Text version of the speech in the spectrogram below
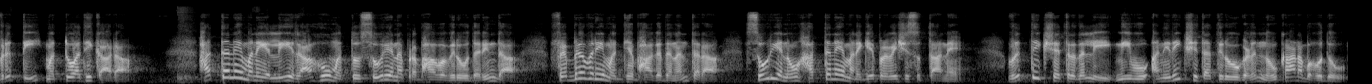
ವೃತ್ತಿ ಮತ್ತು ಅಧಿಕಾರ. ಹತ್ತನೇ ಮನೆಯಲ್ಲಿ ರಾಹು ಮತ್ತು ಸೂರ್ಯನ ಪ್ರಭಾವವಿರುವುದರಿಂದ ಫೆಬ್ರವರಿ ಮಧ್ಯಭಾಗದ ನಂತರ ಸೂರ್ಯನು ಹತ್ತನೇ ಮನೆಗೆ ಪ್ರವೇಶಿಸುತ್ತಾನೆ. ವೃತ್ತಿ ಕ್ಷೇತ್ರದಲ್ಲಿ ನೀವು ಅನಿರೀಕ್ಷಿತ ತಿರುವುಗಳನ್ನು ಕಾಣಬಹುದು.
